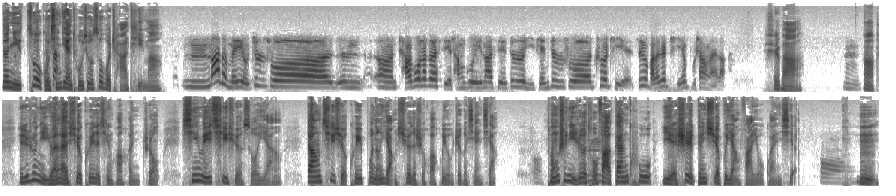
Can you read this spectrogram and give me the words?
那你做过心电图，就做过查体吗？嗯，那倒没有，就是说，嗯嗯，查过那个血常规那些，就是以前就是说测铁，最后把那个铁补上来了，是吧？嗯啊，也就是说你原来血亏的情况很重，心为气血所养，当气血亏不能养血的时候，会有这个现象。哦同时，你这个头发干枯也是跟血不养发有关系。哦，嗯，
